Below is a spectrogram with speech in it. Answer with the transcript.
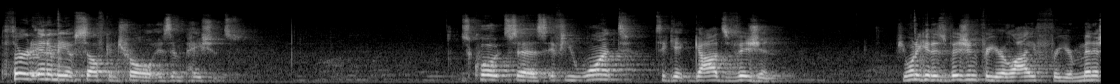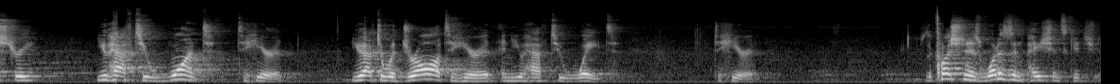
The third enemy of self control is impatience. This quote says If you want to get God's vision, if you want to get His vision for your life, for your ministry, you have to want to hear it. You have to withdraw to hear it, and you have to wait to hear it. So the question is what does impatience get you?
